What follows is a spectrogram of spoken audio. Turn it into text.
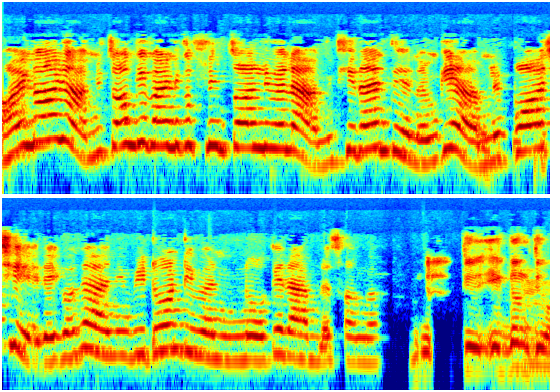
होइन अनि हामी चङ्की पाण्डेको फिल्म चल्ने बेला हामी थिँदा नि थिएनौँ कि? हामीले पछि हेरेको क्या अनि वी डोन्ट इभन नो के राम्रोसँग। त्यो एकदम त्यो.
